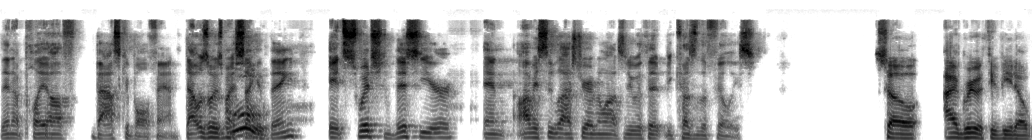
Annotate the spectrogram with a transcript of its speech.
than a playoff basketball fan. That was always my Ooh. second thing. It switched this year, and obviously last year I had a lot to do with it because of the Phillies. So I agree with you, Vito.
